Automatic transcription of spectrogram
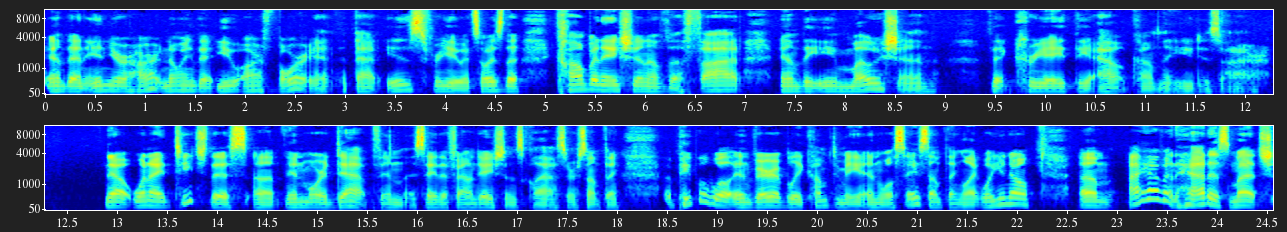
and then in your heart, knowing that you are for it, that that is for you. It's always the combination of the thought and the emotion that create the outcome that you desire. Now, when I teach this uh, in more depth in, say, the foundations class or something, uh, people will invariably come to me and will say something like, Well, you know, um, I haven't had as much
